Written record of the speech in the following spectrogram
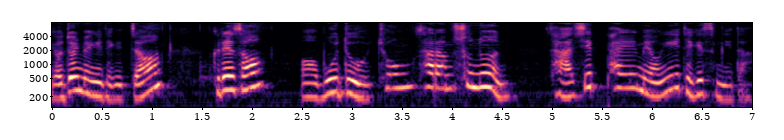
8명이 되겠죠. 그래서 어, 모두 총 사람 수는 48명이 되겠습니다.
